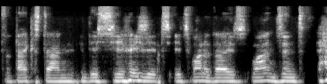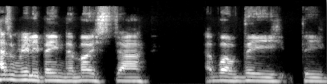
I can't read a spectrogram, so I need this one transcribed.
for Pakistan in this series. It's it's one of those ones, and hasn't really been the most uh, well the the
